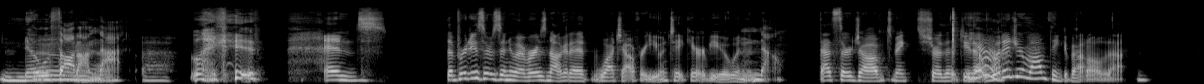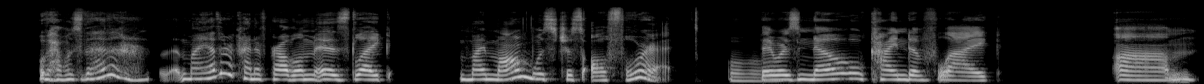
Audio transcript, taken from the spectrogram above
no Oh, thought on that. Uh, Like, it, and the producers and whoever is not going to watch out for you and take care of you. And no. that's their job to make sure that do that. Yeah. What did your mom think about all of that? Well, that was the other. My other kind of problem is like, my mom was just all for it. Oh. There was no kind of like, um,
